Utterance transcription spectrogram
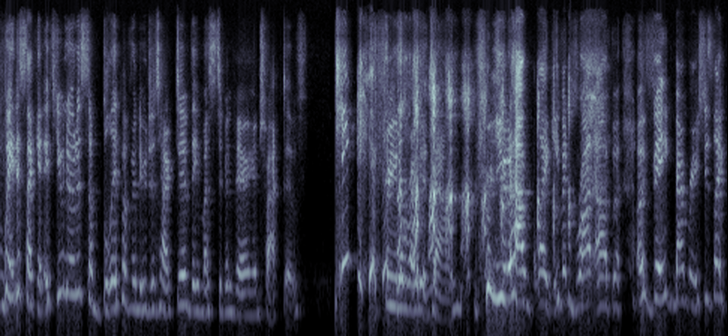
Wait a second. If you notice a blip of a new detective, they must have been very attractive. for you to write it down, for you to have like even brought up a, a vague memory. She's like,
